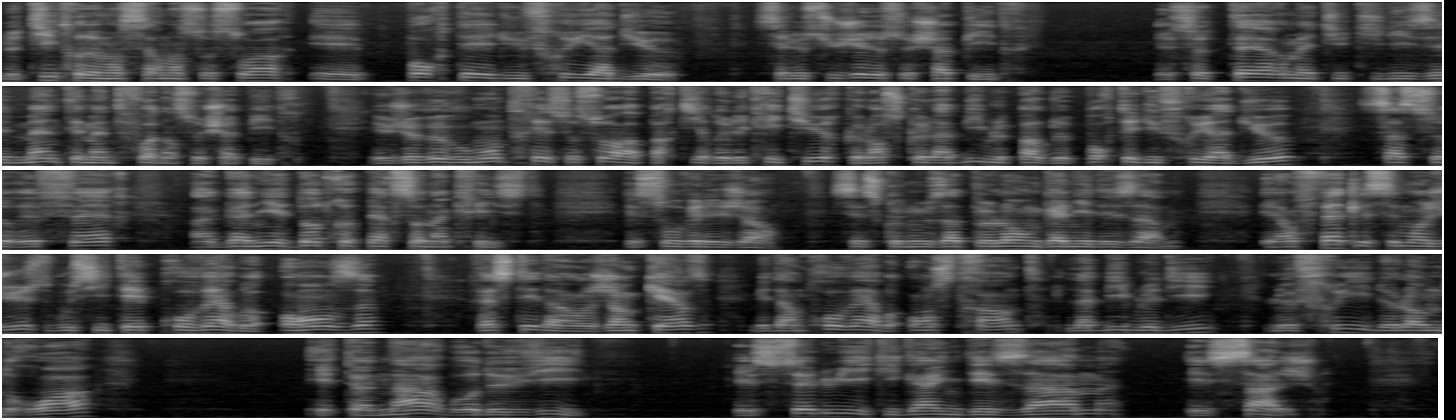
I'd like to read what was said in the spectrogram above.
Le titre de mon serment ce soir est « Porter du fruit à Dieu ». C'est le sujet de ce chapitre. Et ce terme est utilisé maintes et maintes fois dans ce chapitre. Et je veux vous montrer ce soir à partir de l'écriture que lorsque la Bible parle de porter du fruit à Dieu, ça se réfère à gagner d'autres personnes à Christ et sauver les gens. C'est ce que nous appelons gagner des âmes. Et en fait, laissez-moi juste vous citer Proverbe 11, restez dans Jean 15, mais dans Proverbe 11, 30, la Bible dit « Le fruit de l'homme droit est un arbre de vie, et celui qui gagne des âmes est sage.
